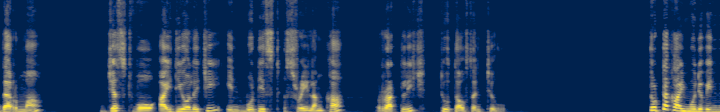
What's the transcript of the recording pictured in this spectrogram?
தர்மா ஜஸ்ட் வோ ஐடியாலஜி இன் புத்திஸ்ட் ஸ்ரீலங்கா ரட்லிஷ் டூ தௌசண்ட் டூ துட்டகாய்முனுவின்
